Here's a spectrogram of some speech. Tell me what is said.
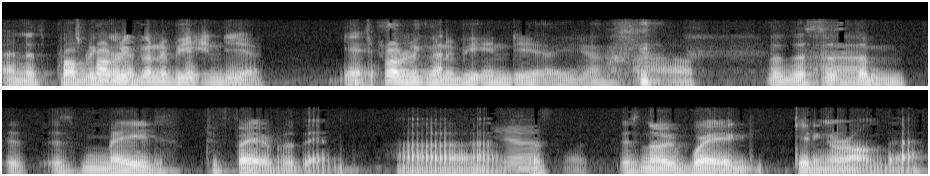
and it's probably, Probably going to be India. Yes, It's probably going to be India. Yeah. Uh, the, the system Um, is, is made to favour them. Uh, Yeah. there's, no, there's no way of getting around that.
